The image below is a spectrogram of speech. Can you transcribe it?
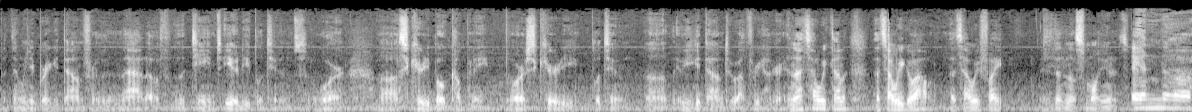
But then when you break it down further than that of the teams, EOD platoons or uh, security boat company or a security platoon, uh, you get down to about 300. And that's how we kind of, that's how we go out. That's how we fight is in those small units. And uh,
